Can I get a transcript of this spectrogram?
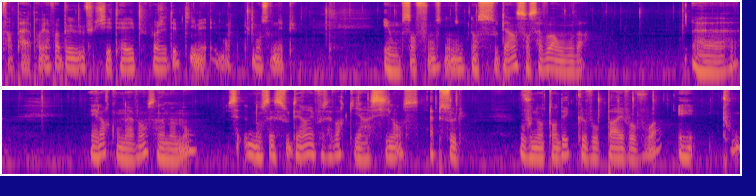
Enfin, pas la première fois, vu que j'y étais allé quand j'étais petit, mais bon, je m'en souvenais plus. Et on s'enfonce dans, ce souterrain sans savoir où on va. Euh, et alors qu'on avance à un moment, dans ces souterrains, il faut savoir qu'il y a un silence absolu. Vous n'entendez que vos pas et vos voix, et tout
